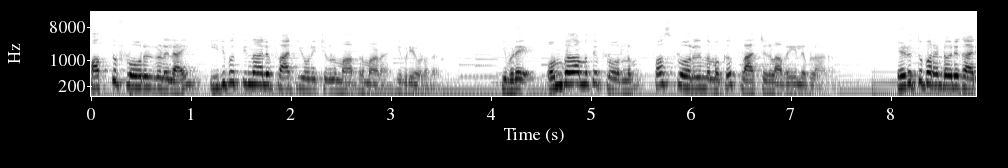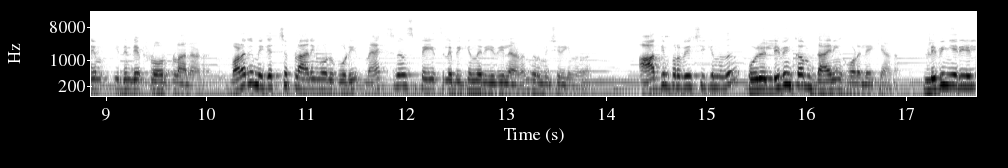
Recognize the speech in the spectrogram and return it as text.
പത്ത് ഫ്ലോറുകളിലായി ഇരുപത്തിനാല് ഫ്ളാറ്റ് യൂണിറ്റുകൾ മാത്രമാണ് ഇവിടെയുള്ളത്. ഇവിടെ ഒമ്പതാമത്തെ ഫ്ലോറിലും ഫസ്റ്റ് ഫ്ലോറിലും നമുക്ക് ഫ്ളാറ്റുകൾ അവൈലബിൾ ആണ്. എടുത്തു പറയേണ്ട ഒരു കാര്യം ഇതിന്റെ ഫ്ലോർ പ്ലാൻ ആണ്. വളരെ മികച്ച പ്ലാനിങ്ങോട് കൂടി മാക്സിമം സ്പേസ് ലഭിക്കുന്ന രീതിയിലാണ് നിർമ്മിച്ചിരിക്കുന്നത്. ആദ്യം പ്രവേശിക്കുന്നത് ഒരു ലിവിംഗ് കം ഡൈനിങ് ഹാളിലേക്കാണ് ലിവിംഗ് ഏരിയയിൽ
